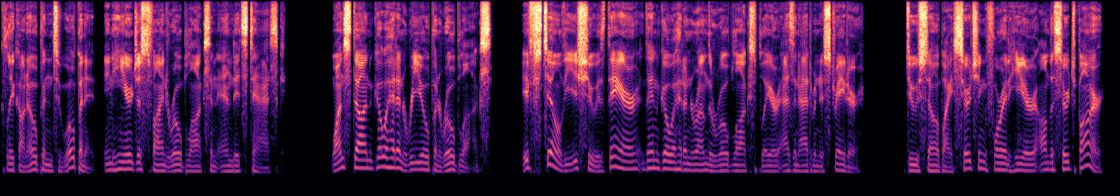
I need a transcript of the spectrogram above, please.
Click on Open to open it. In here, just find Roblox and end its task. Once done, go ahead and reopen Roblox. If still the issue is there, then go ahead and run the Roblox player as an administrator. Do so by searching for it here on the search bar.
